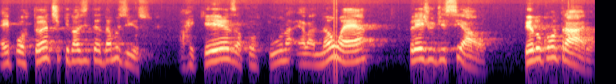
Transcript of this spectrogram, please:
é importante que nós entendamos isso. A riqueza, a fortuna, ela não é prejudicial. Pelo contrário,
